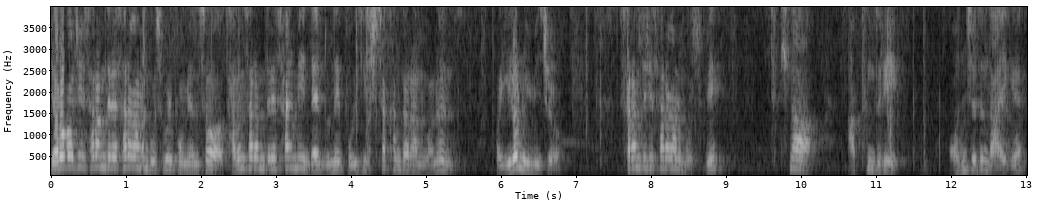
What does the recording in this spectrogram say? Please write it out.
여러 가지 사람들의 살아가는 모습을 보면서 다른 사람들의 삶이 내 눈에 보이기 시작한다라는 것은 이런 의미죠. 사람들이 살아가는 모습이 특히나 아픔들이 언제든 나에게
